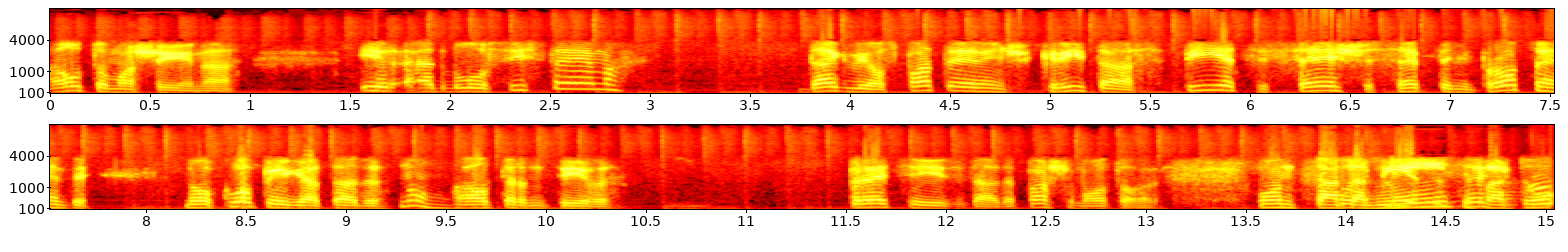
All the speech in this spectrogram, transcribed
automašīnā ir AdBlue sistēma, degvielas patēriņš krītās 5, 6, 7% no kopīgā tāda nu, alternatīva. Precīzi tāda paša motora. Un tā tad mīti par to,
